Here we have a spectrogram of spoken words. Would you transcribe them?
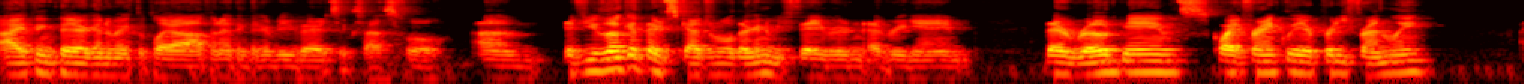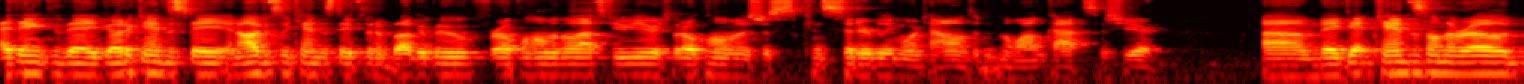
I think they are going to make the playoff, and I think they're going to be very successful. Um, if you look at their schedule, they're going to be favored in every game. Their road games, quite frankly, are pretty friendly. I think they go to Kansas State, and obviously Kansas State's been a bugaboo for Oklahoma the last few years, but Oklahoma is just considerably more talented than the Wildcats this year. Um, they get Kansas on the road,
